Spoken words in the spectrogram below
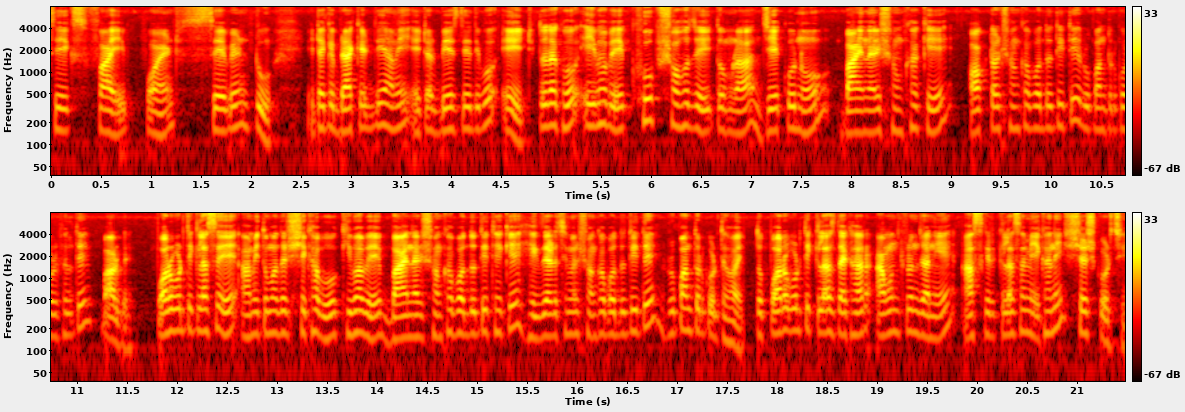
six five point seven two এটাকে ব্র্যাকেট দিয়ে আমি এটার বেস দিয়ে দিব এইট তো দেখো, এইভাবে খুব সহজেই তোমরা যে কোনো বাইনারি সংখ্যাকে অক্টাল সংখ্যা পদ্ধতিতে রূপান্তর করে ফেলতে পারবে। পরবর্তী ক্লাসে আমি তোমাদের শেখাবো কীভাবে বাইনারি সংখ্যা পদ্ধতি থেকে হেক্সাডেসিমাল সংখ্যা পদ্ধতিতে রূপান্তর করতে হয়। তো পরবর্তী ক্লাস দেখার আমন্ত্রণ জানিয়ে আজকের ক্লাস আমি এখানেই শেষ করছি।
